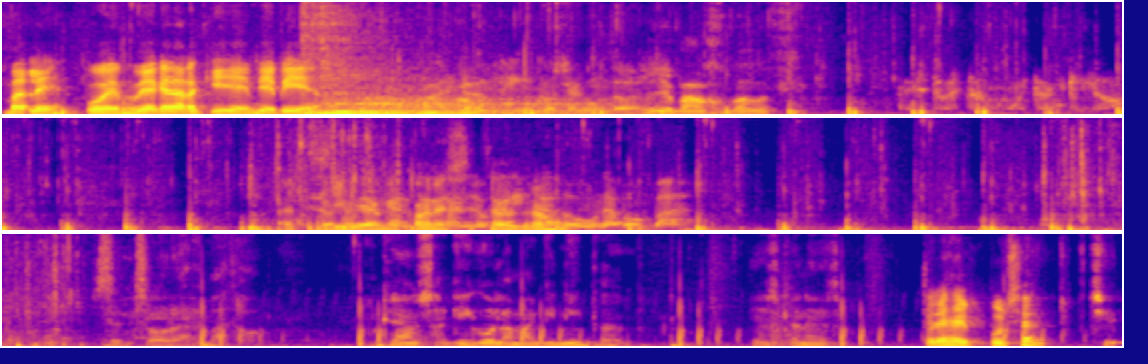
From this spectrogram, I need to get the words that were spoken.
Vale, pues me voy a quedar aquí en VIP, ¿eh? Faltan 5 segundos. Yo para abajo, para cocina. A ver Los si veo dónde atacantes cojones han está el localizado dron. una bomba sensor armado. Quedamos aquí con la maquinita y escanear. ¿Tú eres el pulse? Sí.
